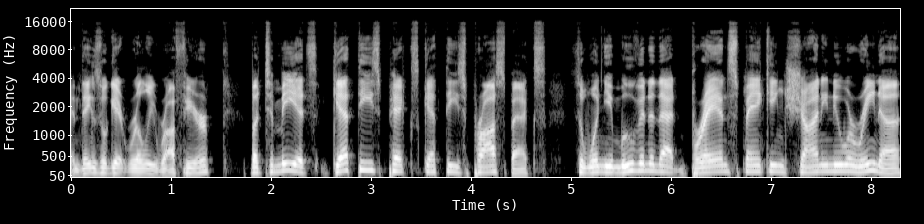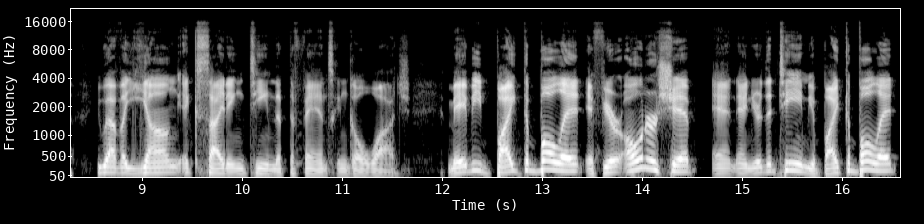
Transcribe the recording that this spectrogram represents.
and things will get really rough here. But to me, it's get these picks, get these prospects. So when you move into that brand spanking, shiny new arena, you have a young, exciting team that the fans can go watch. Maybe bite the bullet if you're ownership and, and you're the team, you bite the bullet.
